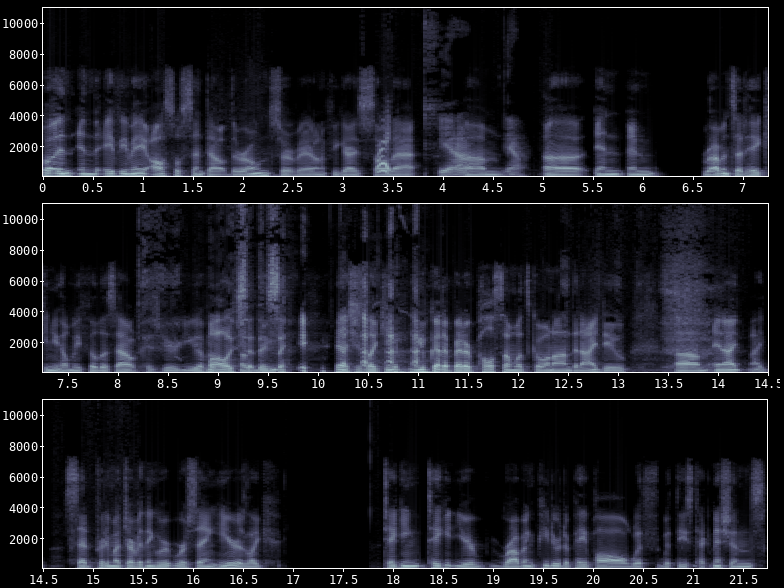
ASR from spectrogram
Well, and, and the AVMA also sent out their own survey. I don't know if you guys saw Right. that. Yeah. Um, yeah. Uh, and and Robin said, "Hey, can you help me fill this out? Because you you have a- Molly a said the same. yeah, she's like, you you've got a better pulse on what's going on than I do. Um, and I I said pretty much everything we're, we're saying here is like taking taking you're robbing Peter to pay Paul with with these technicians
